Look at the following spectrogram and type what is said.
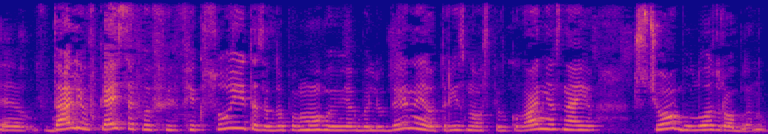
Е, Далі в кейсах ви фі- фіксуєте за допомогою якби, людини, от різного спілкування з нею, що було зроблено.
